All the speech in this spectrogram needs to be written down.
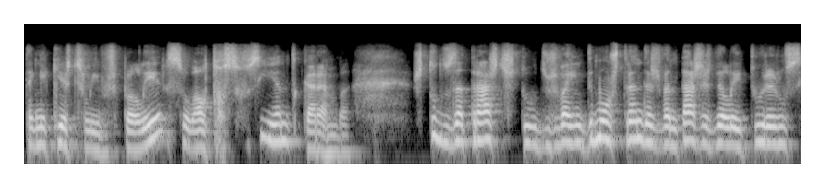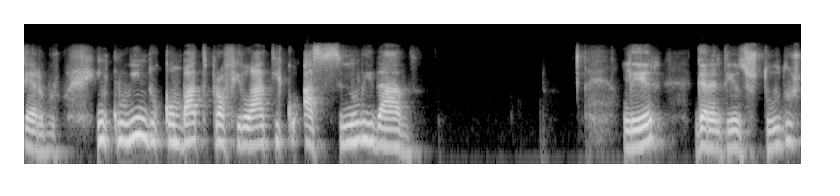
Tenho aqui estes livros para ler, sou autossuficiente, caramba. Estudos atrás de estudos vêm demonstrando as vantagens da leitura no cérebro, incluindo o combate profilático à senilidade Ler garantem os estudos,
